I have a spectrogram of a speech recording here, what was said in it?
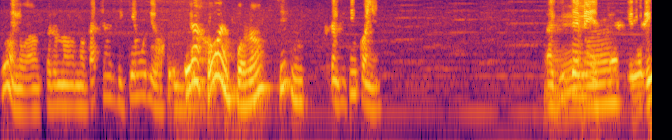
joven, pero no, no cachan de qué murió. Era joven, pues, ¿no? Sí. 65 años. Aquí te me. Sí,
